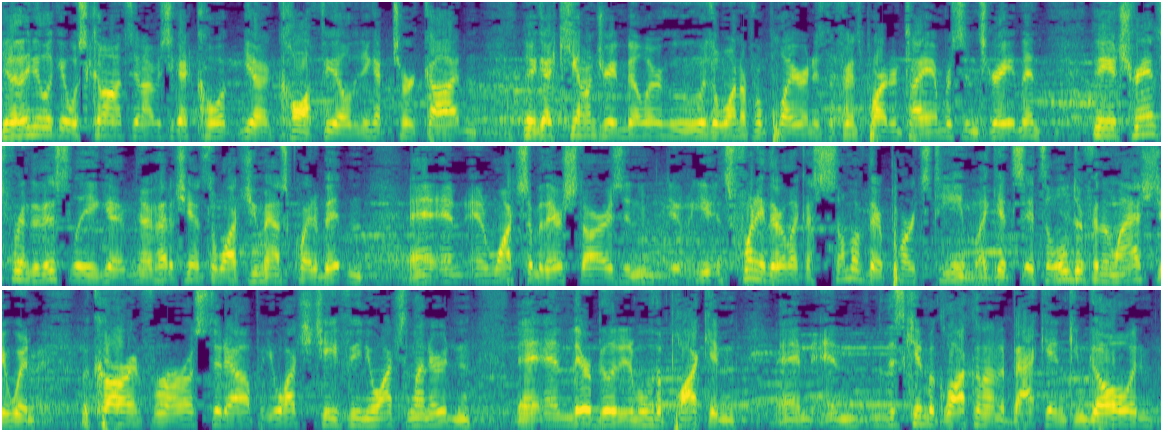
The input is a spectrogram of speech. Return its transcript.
you know, then you look at Wisconsin, obviously you got, Col- you got Caulfield, and you got Turcotte, and you got K'Andre Miller, who is a wonderful player, and his defense partner, Ty Emberson's great. And then you, know, you transfer into this league, uh, I've had a chance to watch UMass quite a bit and, and, and watch some of their stars, and it's funny, they're like a sum of their parts team. Like, it's, it's a little different than last year when Makar and Ferraro stood out, but you watch Chaffee and you watch Leonard and, and their ability to move the puck and, and, and this kid McLaughlin on the back end can go and,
